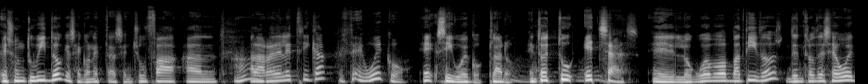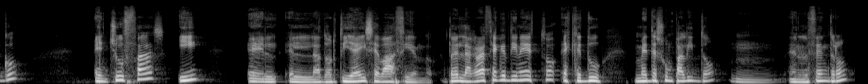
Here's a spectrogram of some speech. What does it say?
es un tubito que se conecta, se enchufa al- Ah. a la red eléctrica. Este es hueco. Eh, sí, hueco, claro. Entonces tú echas los huevos batidos dentro de ese hueco, enchufas y el- el- la tortilla ahí se va haciendo. Entonces la gracia que tiene esto es que tú metes un palito mm, en el centro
